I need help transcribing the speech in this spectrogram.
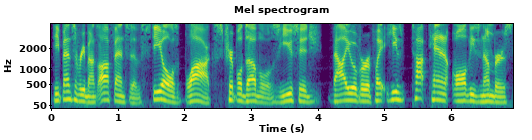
defensive rebounds, offensive, steals, blocks, triple doubles, usage, value over replay. He's top 10 in all these numbers.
